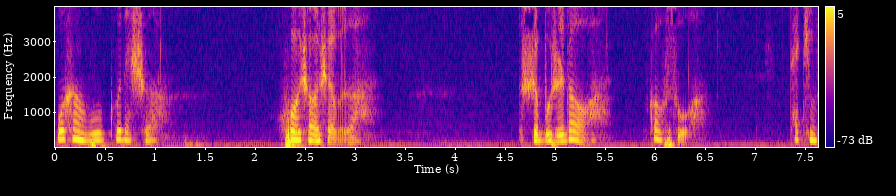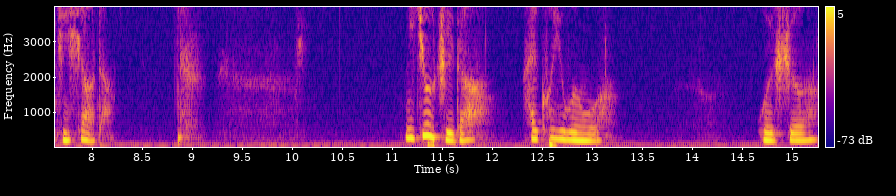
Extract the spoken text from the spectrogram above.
我很无辜的说：“我装什么了？是不知道啊，告诉我。”他轻轻笑道：“你就知道，还故意问我。”我说：“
